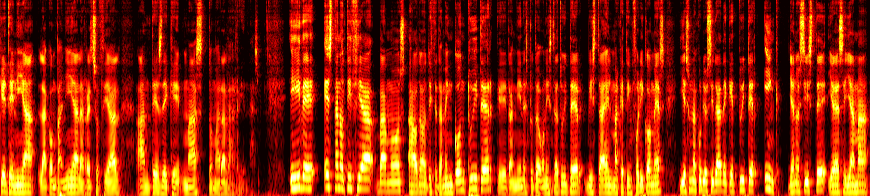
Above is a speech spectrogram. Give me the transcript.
que tenía la compañía, la red social, antes de que más tomara las riendas. Y de esta noticia vamos a otra noticia también con Twitter, que también es protagonista Twitter, vista en Marketing for E-Commerce, y es una curiosidad de que Twitter Inc. ya no existe y ahora se llama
